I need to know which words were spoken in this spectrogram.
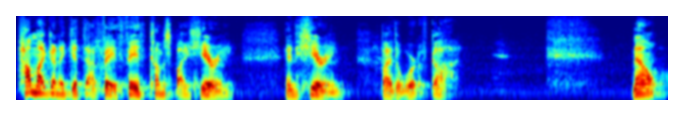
How am I going to get that faith? Faith comes by hearing, and hearing by the Word of God. Now,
